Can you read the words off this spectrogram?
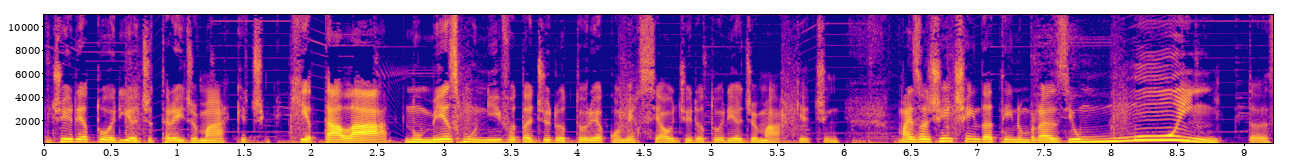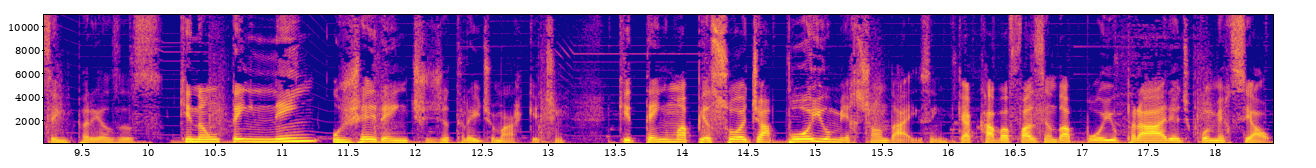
diretoria de trade marketing, que está lá no mesmo nível da diretoria comercial, diretoria de marketing. Mas a gente ainda tem no Brasil muitas empresas que não tem nem o gerente de trade marketing que tem uma pessoa de apoio merchandising, que acaba fazendo apoio para a área de comercial.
